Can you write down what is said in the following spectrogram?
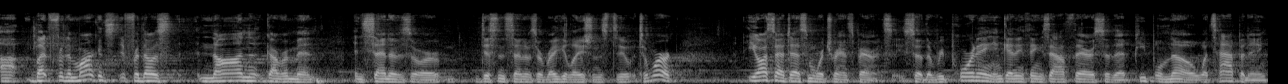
Uh, but for the markets, for those non-government incentives or disincentives or regulations to, to work, you also have to have some more transparency. So the reporting and getting things out there so that people know what's happening,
